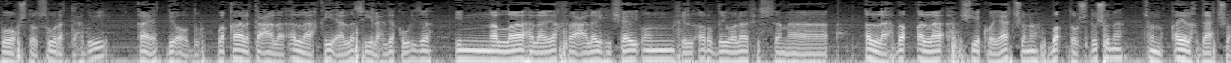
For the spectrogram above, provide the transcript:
بوغشتو سورة تحدوي آية دي أوضو. وقال تعالى الله قي الله سيلح إذا إن الله لا يخفى عليه شيء في الأرض ولا في السماء. الله بقى لا شيك وياتشنا بقدرش دشنا تن قيلخ داتشن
